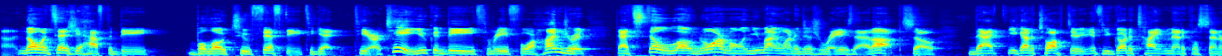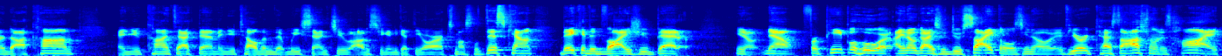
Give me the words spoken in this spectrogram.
Uh, no one says you have to be below 250 to get TRT. You could be three, 400. That's still low normal, and you might want to just raise that up. So that you got to talk to. If you go to TitanMedicalCenter.com and you contact them and you tell them that we sent you, obviously you're to get the RX Muscle discount. They can advise you better. You know, now for people who are, I know guys who do cycles. You know, if your testosterone is high,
